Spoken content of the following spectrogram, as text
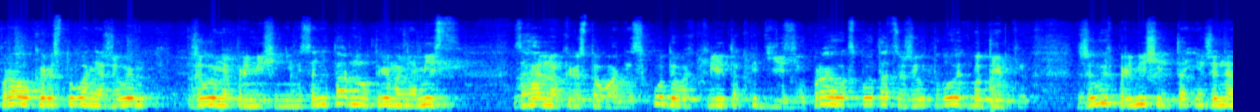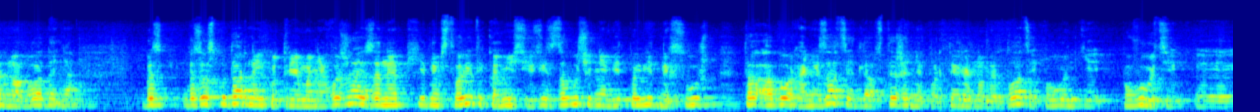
правил користування жилим жилими приміщеннями, санітарного утримання місць загального користування, сходових кліток, під'їздів, правил експлуатації житлових будинків, жилих приміщень та інженерного обладнання, без, безгосподарне їх утримання вважає за необхідним створити комісію зі залученням відповідних служб та або організацій для обстеження квартири номер 20 по вулиці, по вулиці е,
